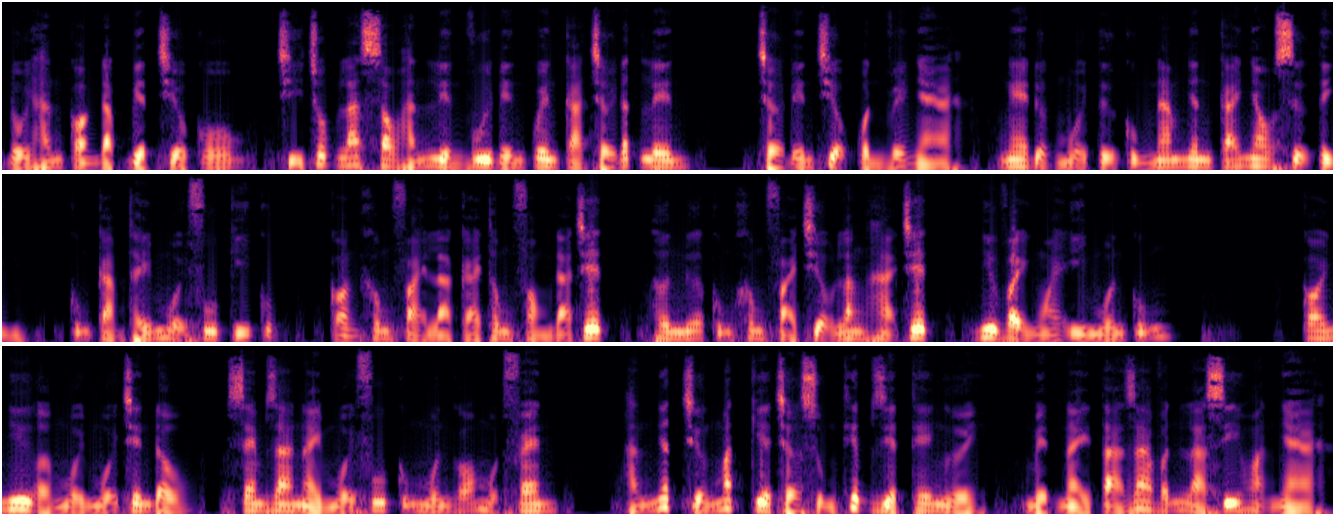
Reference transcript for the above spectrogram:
đối hắn còn đặc biệt chiếu cố, chỉ chốc lát sau hắn liền vui đến quên cả trời đất lên. Chờ đến triệu quần về nhà, nghe được muội tử cùng nam nhân cãi nhau sự tình, cũng cảm thấy muội phu kỳ cục, còn không phải là cái thông phòng đã chết, hơn nữa cũng không phải triệu lăng hại chết, như vậy ngoài ý muốn cũng coi như ở muội muội trên đầu, xem ra này muội phu cũng muốn gõ một phen. Hắn nhất chướng mắt kia chờ sủng thiếp diệt thê người, mệt này tà ra vẫn là sĩ hoạn nhà,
